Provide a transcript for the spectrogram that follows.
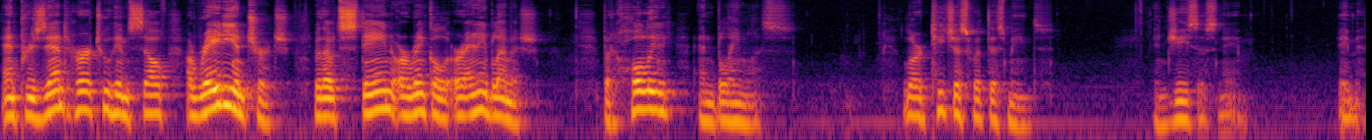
and present her to himself a radiant church, without stain or wrinkle or any blemish, but holy and blameless. Lord, teach us what this means. In Jesus' name, amen.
